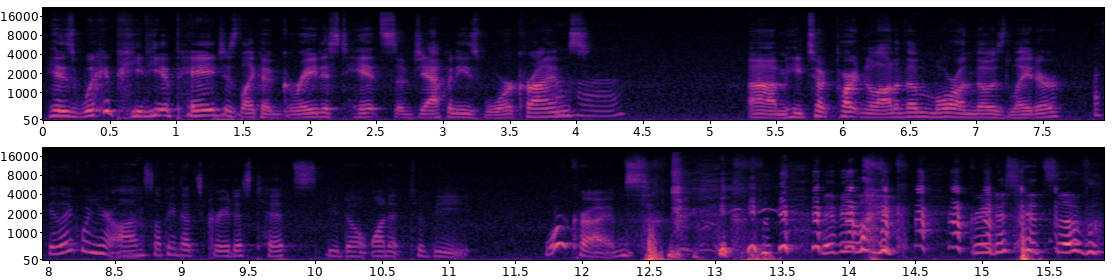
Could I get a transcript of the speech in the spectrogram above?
his Wikipedia page is like a greatest hits of Japanese war crimes. Uh-huh. Um, he took part in a lot of them. More on those later. I feel like when you're on something that's greatest hits, you don't want it to be war crimes. Maybe like greatest hits of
